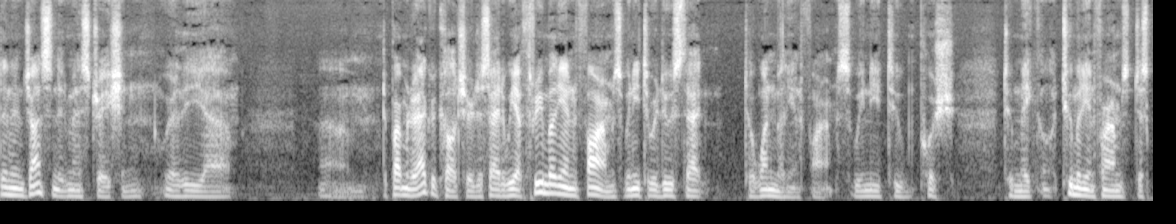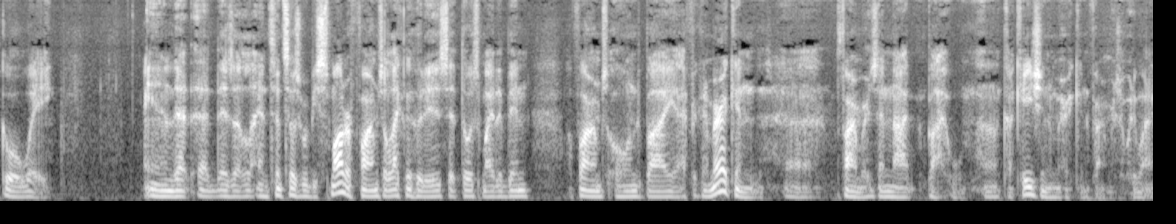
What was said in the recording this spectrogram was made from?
Lyndon, Johnson administration, where the uh, um, Department of Agriculture decided we have 3 million farms, we need to reduce that to 1 million farms. We need to push to make 2 million farms just go away. And that uh, there's a, and since those would be smaller farms, the likelihood is that those might have been farms owned by African American uh, farmers and not by uh, Caucasian American farmers, or what you want,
